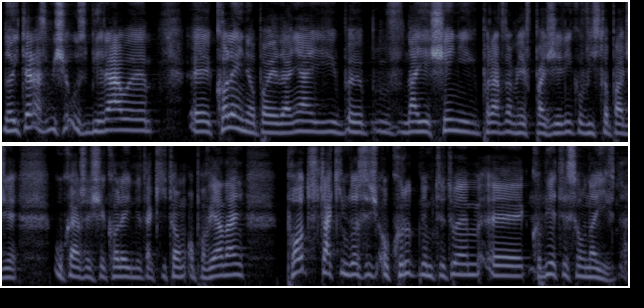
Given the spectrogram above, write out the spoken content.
No i teraz mi się uzbierały e, kolejne opowiadania i w- na jesieni, prawdopodobnie w październiku, w listopadzie ukaże się kolejny taki tom opowiadań pod takim dosyć okrutnym tytułem e, Kobiety są naiwne.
